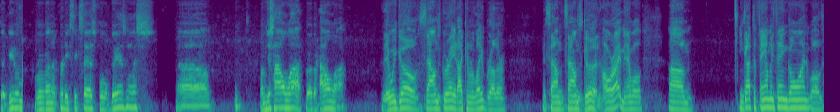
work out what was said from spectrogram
to a beautiful, run a pretty successful business. Uh, I'm just high on life, brother. High on life. There we go. Sounds great. I can relate, brother. It sounds sounds good. All right, man. Well, um, you got the family thing going. Well,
